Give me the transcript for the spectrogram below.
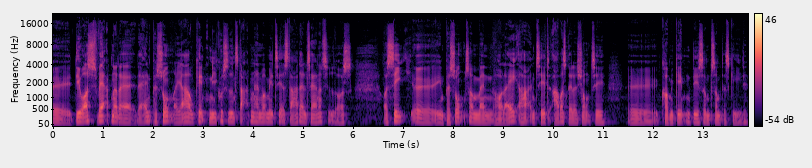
Øh, det er jo også svært, når der er, der er en person, og jeg har jo kendt Nico siden starten, han var med til at starte Alternativet også, at se øh, en person, som man holder af og har en tæt arbejdsrelation til, øh, komme igennem det, som, som der skete.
